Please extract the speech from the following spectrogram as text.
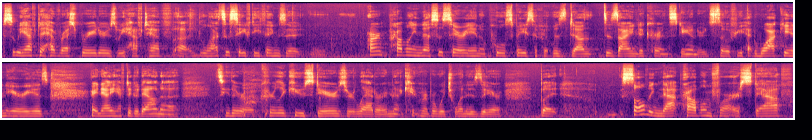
So we have to have respirators, we have to have uh, lots of safety things that aren't probably necessary in a pool space if it was done, designed to current standards. So if you had walk-in areas, right now you have to go down a, it's either a curly Q stairs or ladder, I'm not, can't remember which one is there. But solving that problem for our staff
